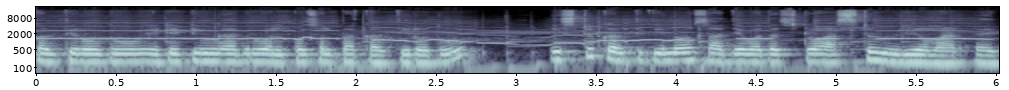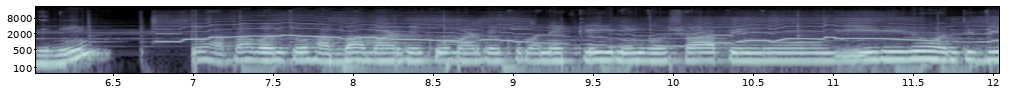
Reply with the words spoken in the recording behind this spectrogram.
ಕಲ್ತಿರೋದು ಎಡಿಟಿಂಗ್ ಆದರೂ ಅಲ್ಪ ಸ್ವಲ್ಪ ಕಲ್ತಿರೋದು. ಎಷ್ಟು ಕಲ್ತಿದ್ದೀನೋ ಸಾಧ್ಯವಾದಷ್ಟು ಅಷ್ಟು ವಿಡಿಯೋ ಮಾಡ್ತಾಯಿದ್ದೀನಿ ಹಬ್ಬ ಬಂತು, ಹಬ್ಬ ಮಾಡಬೇಕು ಮಾಡಬೇಕು, ಮನೆ ಕ್ಲೀನಿಂಗು ಶಾಪಿಂಗು ಏನೇನೋ ಅಂತಿದ್ವಿ,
